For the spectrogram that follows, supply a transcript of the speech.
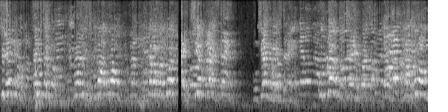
Sí, señor. Sí, señor. Ladrón. Usted lo. Siempre Siempre Usted no se fuerza. Ladrón.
